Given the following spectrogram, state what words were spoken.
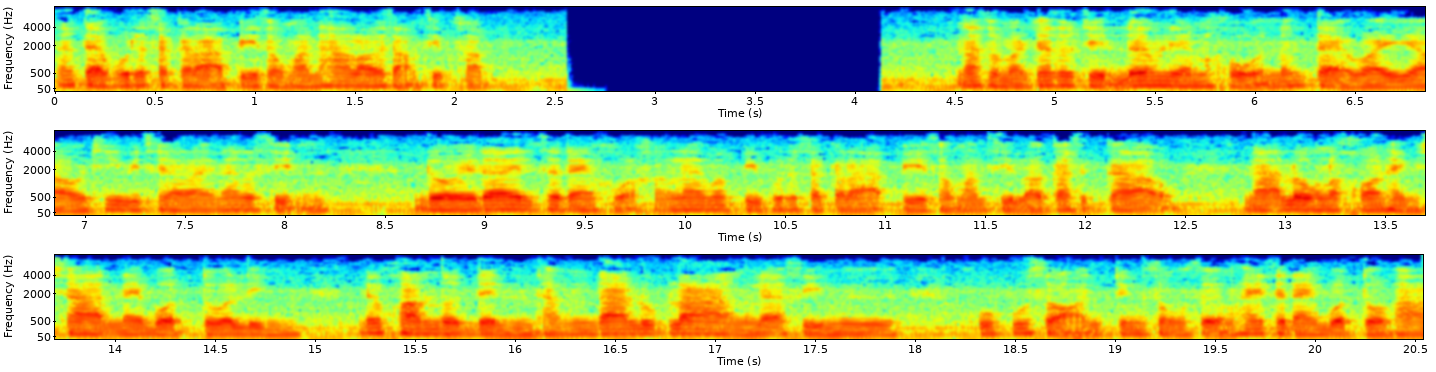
ตั้งแต่พุทธศักราชปี 2530 ครับนายสมบัติแก้วสุจิตเริ่มเรียนโขนตั้งแต่วัยเยาว์ที่วิทยาลัยนาฏศิลป์ โดยได้แสดงโขนครั้งแรกเมื่อปีพุทธศักราชปี 2499 ณ โรงละครแห่งชาติในบทตัวลิง ด้วยความโดดเด่นทั้งด้านรูปร่างและฝีมือ ครูผู้สอนจึงส่งเสริมให้แสดงบทตัวพระ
